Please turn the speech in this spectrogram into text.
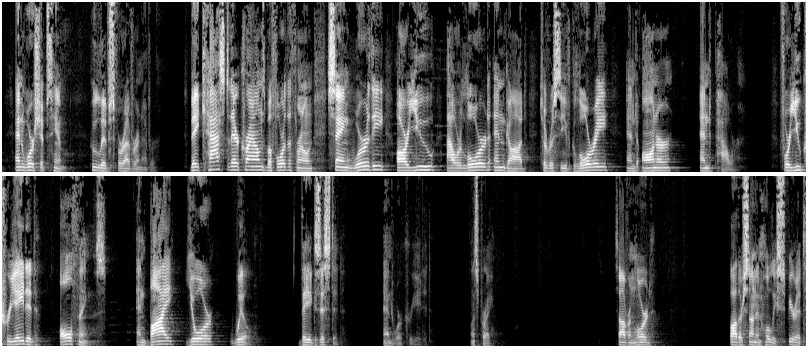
and worships him who lives forever and ever. They cast their crowns before the throne, saying, Worthy are you, our Lord and God, to receive glory and honor and power. For you created all things, and by your will they existed and were created. Let's pray. Sovereign Lord, Father, Son, and Holy Spirit,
